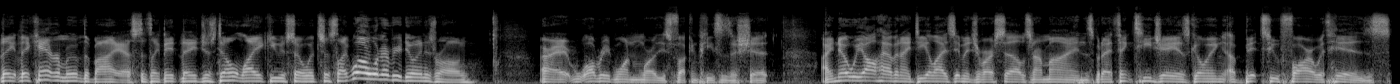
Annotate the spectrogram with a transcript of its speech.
they they can't remove the bias. It's like they, they just don't like you, so it's just like, well, whatever you're doing is wrong. All right, I'll read one more of these fucking pieces of shit. I know we all have an idealized image of ourselves in our minds, but I think TJ is going a bit too far with his.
